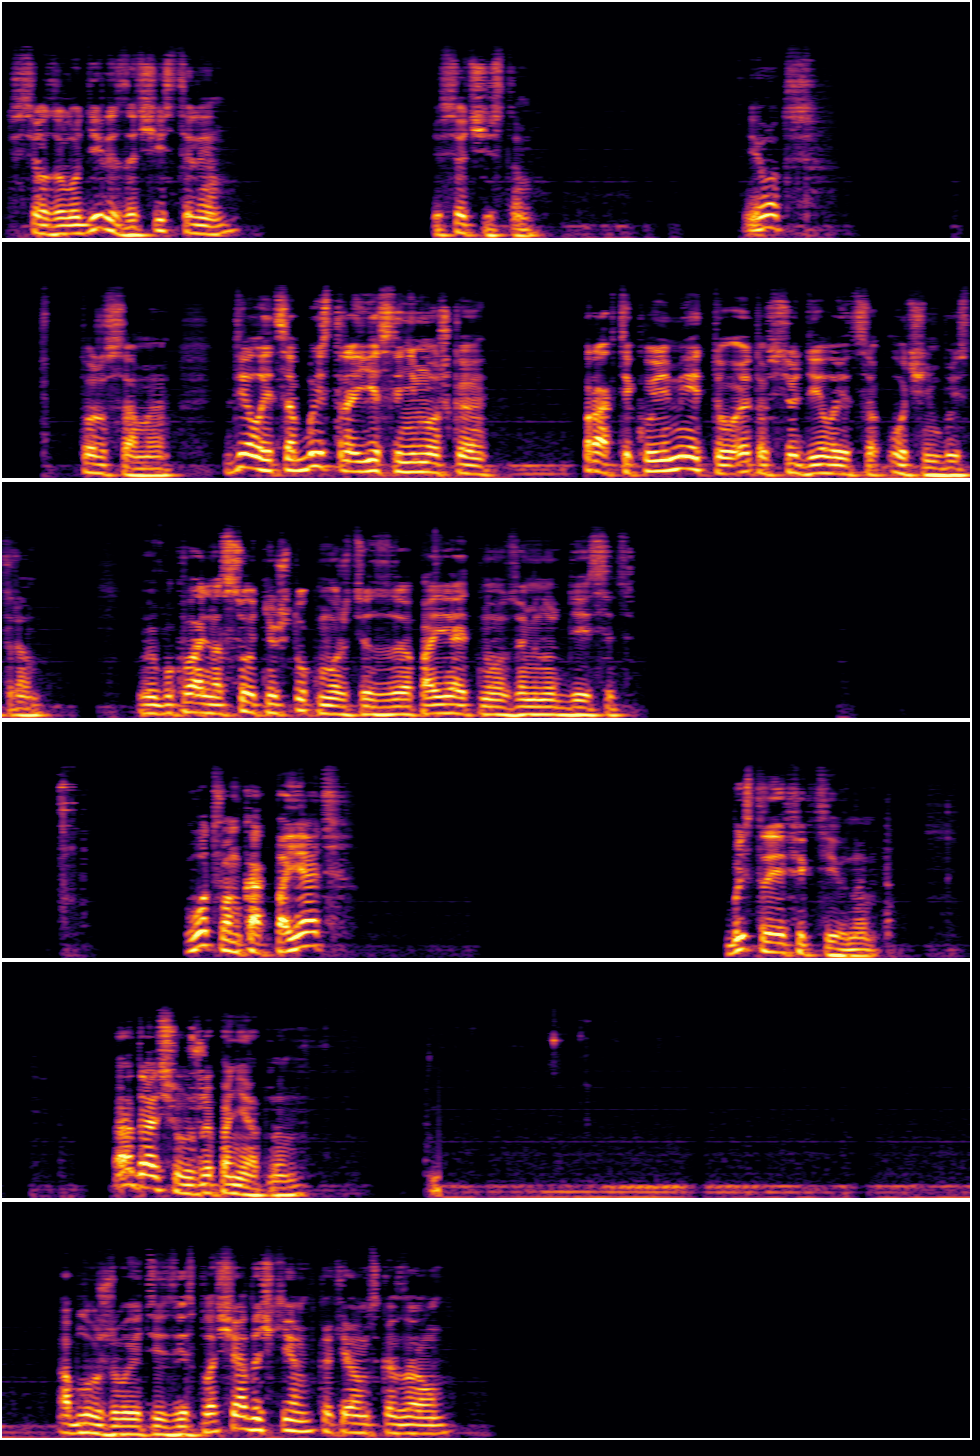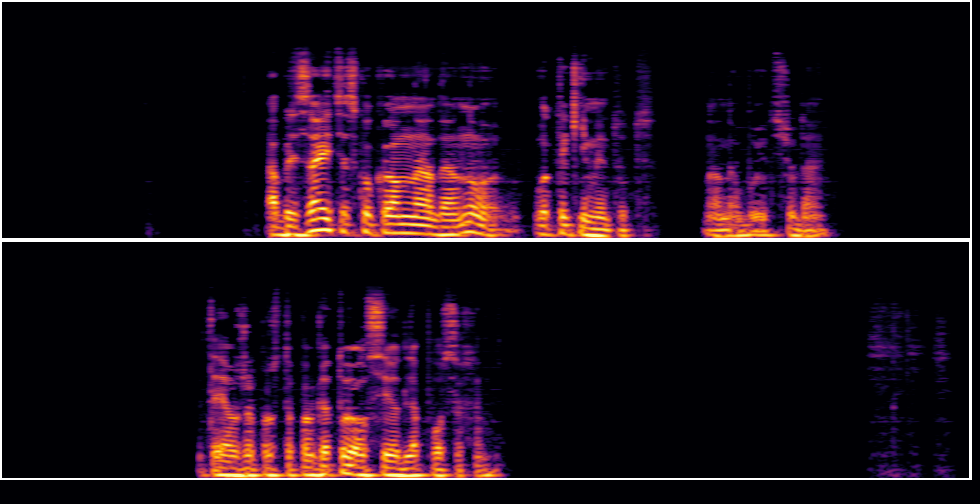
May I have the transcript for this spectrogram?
Все залудили, зачистили. И все чисто. И вот то же самое. Делается быстро, если немножко практику иметь, то это все делается очень быстро. Вы буквально сотню штук можете запаять ну, за минут 10. Вот вам как паять. Быстро и эффективно. А дальше уже понятно. Облуживаете здесь площадочки, как я вам сказал. Обрезаете сколько вам надо. Ну, вот такими тут надо будет сюда. Это я уже просто подготовил себе для посоха.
